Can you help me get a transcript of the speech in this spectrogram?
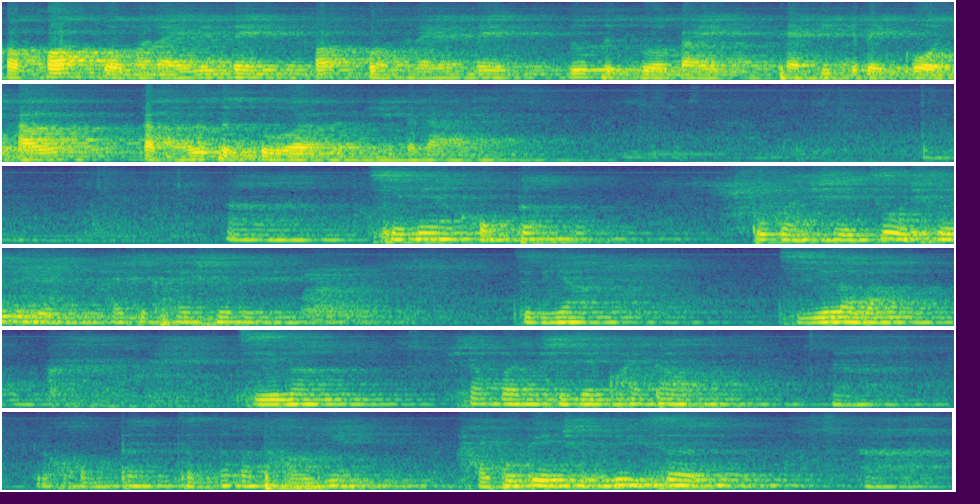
ก็เคาะพวงมาลัยเล่นๆเคาะพวงมาลัยเล่นๆรู้สึกตัวไป แทนที่จะไปโกรธเขากลับมารู้สึกตัวแบบนี้ก็ได้ 前面红灯，不管是坐车的人还是开车的人，怎么样？急了吧？急了，上班的时间快到了，啊，这红灯怎么那么讨厌？还不变成绿色的？啊，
